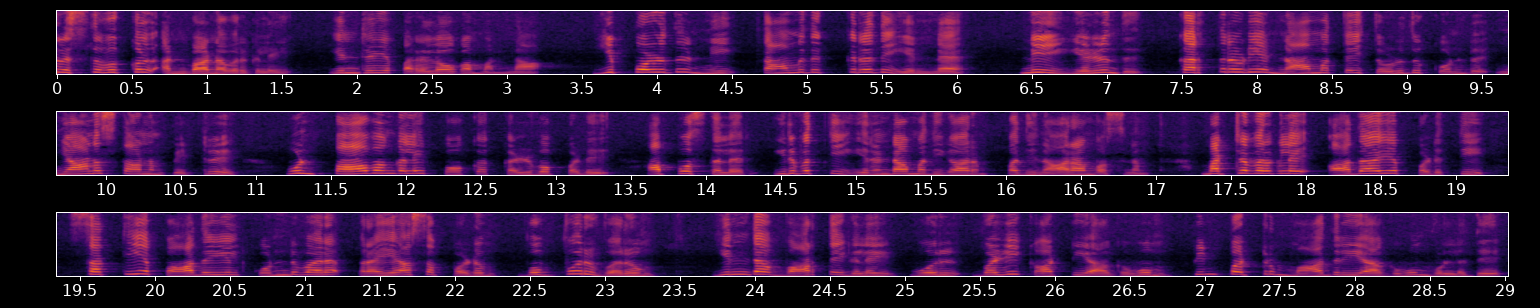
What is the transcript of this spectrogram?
கிறிஸ்துவுக்குள் அன்பானவர்களே இன்றைய பரலோக மன்னா இப்பொழுது நீ தாமதிக்கிறது என்ன? நீ எழுந்து கர்த்தருடைய நாமத்தை தொழுது கொண்டு ஞானஸ்தானம் பெற்று உன் பாவங்களை போக்க கழுவப்படு. அப்போஸ்தலர் இருபத்தி இரண்டாம் அதிகாரம் பதினாறாம் வசனம். மற்றவர்களை ஆதாயப்படுத்தி சத்திய பாதையில் கொண்டு வர பிரயாசப்படும் ஒவ்வொருவரும் இந்த வார்த்தைகளை ஒரு வழிகாட்டியாகவும் பின்பற்றும் மாதிரியாகவும் உள்ளது.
